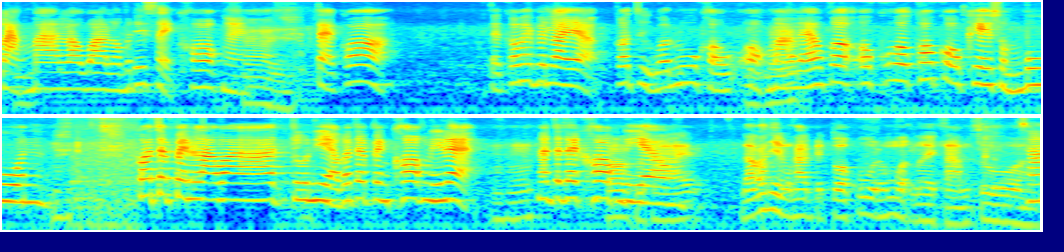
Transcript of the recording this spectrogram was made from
หลังๆมาเราวาเราไม่ได้ใส่คอกไง ใช่แต่ก็ แต่ก็ไม่เป็นไรอะก็ถือว่าลูกเขาออกมาออกมาแล้วก็ก็ก็ก็ก็โอเคสมบูรณ์ ก็จะเป็นลาวาจูเนียร์ก็จะเป็นคอกนี้แหละ อือฮึน่าจะได้คอกเดียวข้สุท้าแล้วก็ที่สำคัญเป็นตัวผู้ทั้งหมดเลยสามตัวใช่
